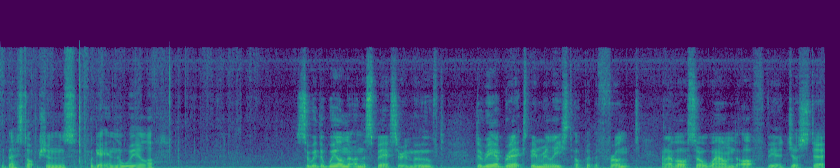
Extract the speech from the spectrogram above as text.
the best options for getting the wheel off. So with the wheel nut and the spacer removed, the rear brake's been released up at the front and I've also wound off the adjuster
